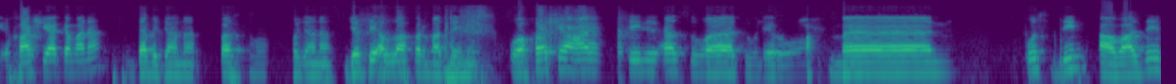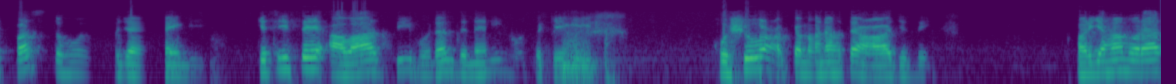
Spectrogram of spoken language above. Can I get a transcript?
گے۔ خاشیہ کا معنی دب جانا، پست ہو جانا۔ جیسے اللہ فرماتے ہیں، وَخَشَعَتِ الْأَصْوَاتُ لِلرَّحْمَنِ اس دن آوازیں پست ہو جائیں گی۔ کسی سے آواز بھی بلند نہیں ہو سکے گی۔ خشوع کا معنی ہوتا ہے عاجزی۔ اور یہاں مراد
